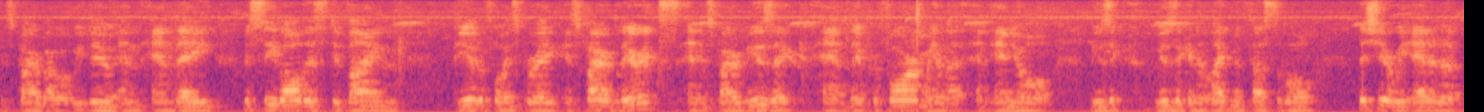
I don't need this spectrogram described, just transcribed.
inspired by what we do, and, and they receive all this divine, beautiful, inspired, inspired lyrics and inspired music, and they perform. We have a, an annual music music and enlightenment festival. This year we added a,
